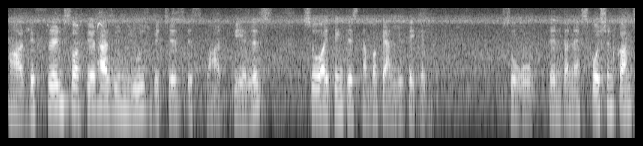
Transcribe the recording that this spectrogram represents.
uh, different software has been used, which is Smart PLS. So I think this number can be taken. So then the next question comes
